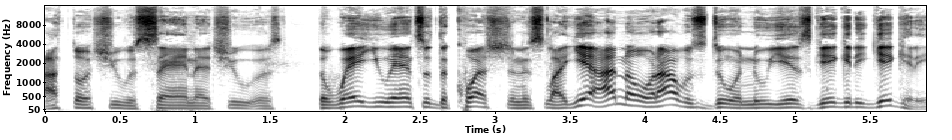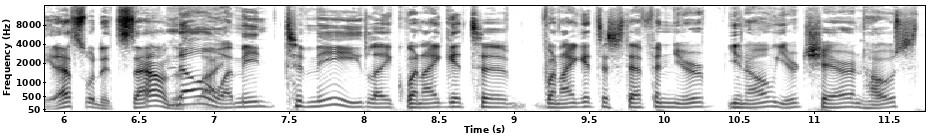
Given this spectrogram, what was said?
I thought you was saying that you was the way you answered the question. It's like, yeah, I know what I was doing New Year's, giggity giggity. That's what it sounded No, like. No, I mean to me, like when I get to when I get to step in your you know your chair and host,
